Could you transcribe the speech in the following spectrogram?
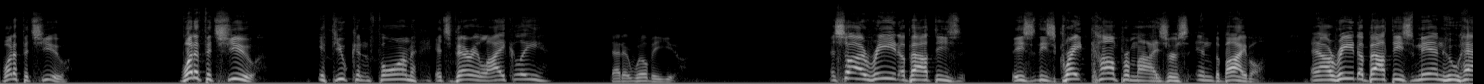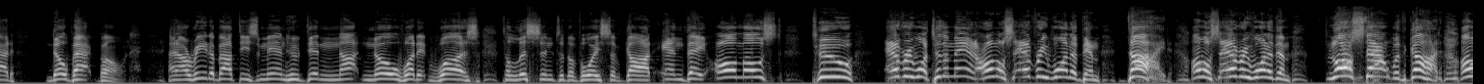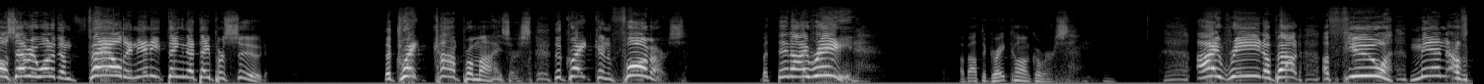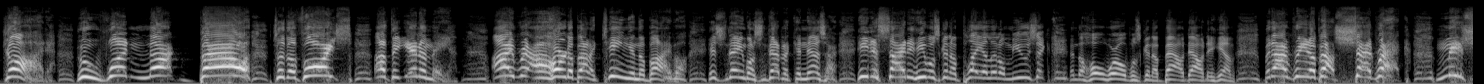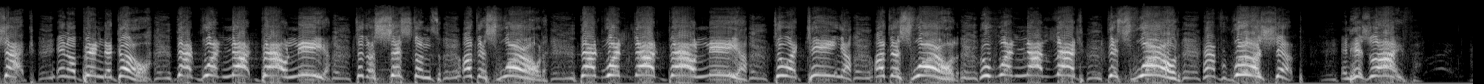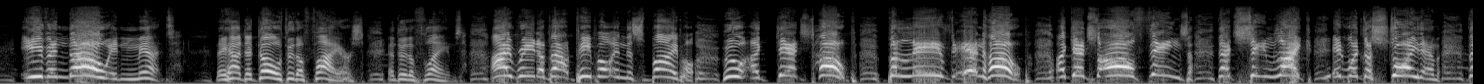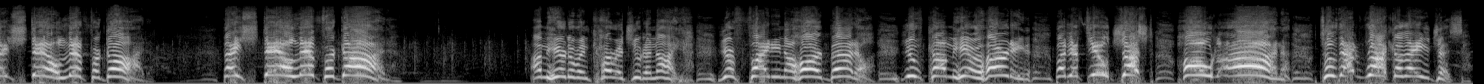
What if it's you? What if it's you? If you conform, it's very likely that it will be you. And so I read about these, these, these great compromisers in the Bible. And I read about these men who had no backbone. And I read about these men who did not know what it was to listen to the voice of God. And they almost to everyone, to the man, almost every one of them died. Almost every one of them lost out with God. Almost every one of them failed in anything that they pursued. The great compromisers, the great conformers. But then I read about the great conquerors. I read about a few men of God who would not bow to the voice of the enemy. I, re- I heard about a king in the Bible. His name was Nebuchadnezzar. He decided he was going to play a little music and the whole world was going to bow down to him. But I read about Shadrach, Meshach, and Abednego that would not bow knee to the systems of this world, that would not bow knee to a king of this world, who would not let this world have rulership in his life, even though it meant they had to go through the fires and through the flames. I read about people in this Bible who, against hope, believed in hope. Against all things that seemed like it would destroy them, they still live for God. They still live for God. I'm here to encourage you tonight. You're fighting a hard battle. You've come here hurting, but if you just hold on to that rock of ages,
